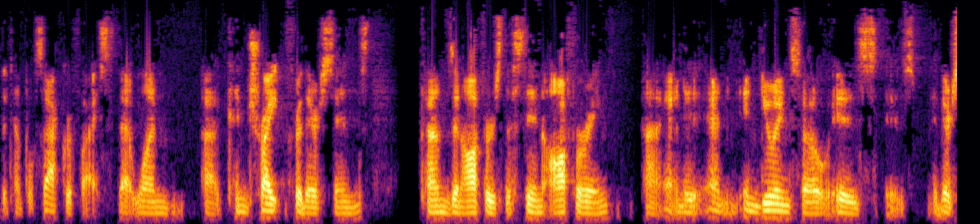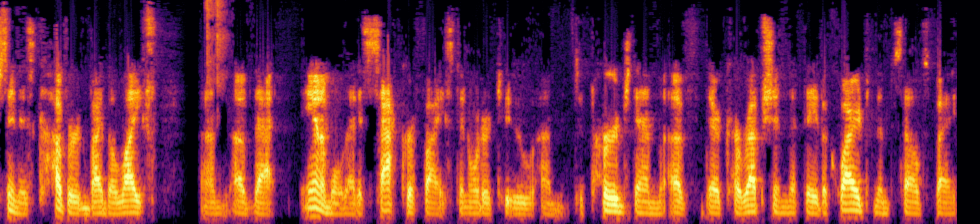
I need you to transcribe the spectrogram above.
the temple sacrifice, that one uh, contrite for their sins comes and offers the sin offering uh, and and in doing so is is their sin is covered by the life um, of that animal that is sacrificed in order to um, to purge them of their corruption that they've acquired to themselves by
